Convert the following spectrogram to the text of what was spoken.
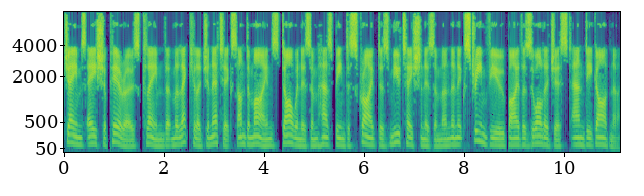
James A. Shapiro's claim that molecular genetics undermines Darwinism has been described as mutationism and an extreme view by the zoologist Andy Gardner.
